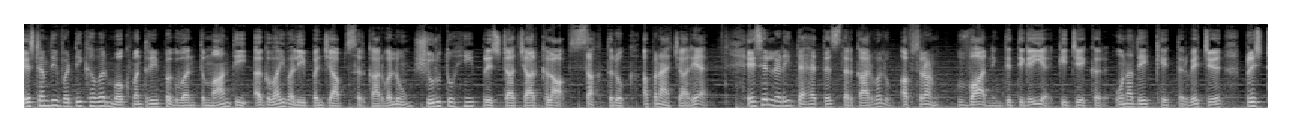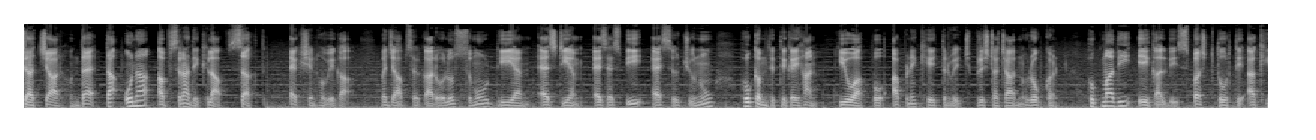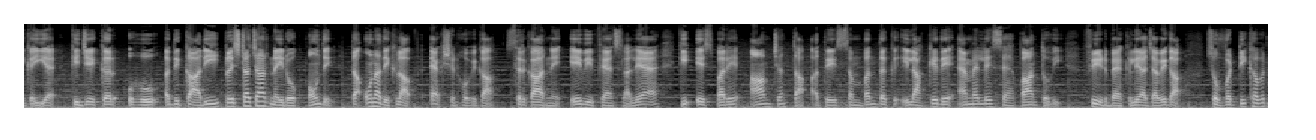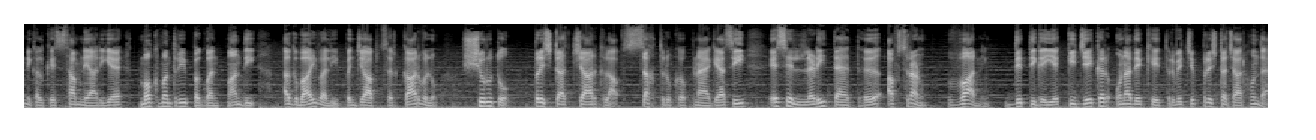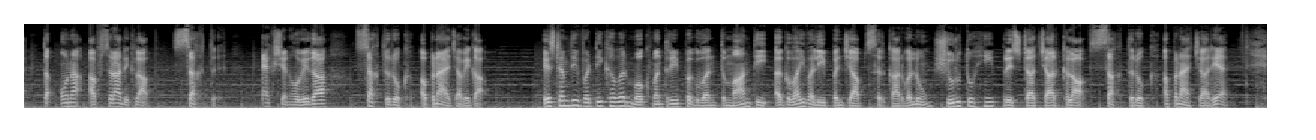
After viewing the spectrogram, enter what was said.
ਇਸ ਟਾਈਮ ਦੀ ਵੱਡੀ ਖਬਰ ਮੁੱਖ ਮੰਤਰੀ ਭਗਵੰਤ ਮਾਨ ਦੀ ਅਗਵਾਈ ਵਾਲੀ ਪੰਜਾਬ ਸਰਕਾਰ ਵੱਲੋਂ ਸ਼ੁਰੂ ਤੋਂ ਹੀ ਭ੍ਰਿਸ਼ਟਾਚਾਰ ਖਿਲਾਫ ਸਖਤ ਰੁਖ ਅਪਣਾਇਆ ਜਾ ਰਿਹਾ ਹੈ। ਇਸੇ ਲੜੀ ਤਹਿਤ ਸਰਕਾਰ ਵੱਲੋਂ ਅਫਸਰਾਂ ਨੂੰ ਵਾਰਨਿੰਗ ਦਿੱਤੀ ਗਈ ਹੈ ਕਿ ਜੇਕਰ ਉਹਨਾਂ ਦੇ ਖੇਤਰ ਵਿੱਚ ਭ੍ਰਿਸ਼ਟਾਚਾਰ ਹੁੰਦਾ ਹੈ, ਤਾਂ ਉਹਨਾਂ ਅਫਸਰਾਂ ਦੇ ਖਿਲਾਫ ਸਖਤ ਐਕਸ਼ਨ ਹੋਵੇਗਾ। ਪੰਜਾਬ ਸਰਕਾਰ ਵੱਲੋਂ ਸਮੂਹ ਡੀਐਮ ਐਸਡੀਐਮ ਐਸਐਸਪੀ ਐਸਓਚਯੂ ਨੂੰ ਹੁਕਮ ਦਿੱਤੇ ਗਏ ਹਨ। ਕਿ ਉਹ ਆਪੋ ਆਪਣੇ ਖੇਤਰ ਵਿੱਚ ਭ੍ਰਿਸ਼ਟਾਚਾਰ ਨੂੰ ਰੋਕਣ। ਹੁਕਮਾਂ ਦੀ ਇਹ ਗੱਲ ਵੀ ਸਪਸ਼ਟ ਤੌਰ ਤੇ ਆਖੀ ਗਈ ਹੈ ਕਿ ਜੇਕਰ ਉਹ ਅਧਿਕਾਰੀ ਭ੍ਰਿਸ਼ਟਾਚਾਰ ਨਹੀਂ ਰੋਕ ਪਾਉਂਦੇ, ਤਾਂ ਉਹਨਾਂ ਦੇ ਖਿਲਾਫ ਐਕਸ਼ਨ ਹੋਵੇਗਾ। ਸਰਕਾਰ ਨੇ ਇਹ ਵੀ ਫੈਸਲਾ ਲਿਆ ਹੈ ਕਿ ਇਸ ਬਾਰੇ ਆਮ ਜਨਤਾ ਅਤੇ ਸੰਬੰਧਕ ਇਲਾਕੇ ਦੇ ਐਮਐਲਏ ਸਹਿਬਾਨ ਤੋਂ ਵੀ ਫੀਡਬੈਕ ਲਿਆ ਜਾਵੇਗਾ। ਸੋ ਵੱਡੀ ਖਬਰ ਨਿਕਲ ਕੇ ਸਾਹਮਣੇ ਆ ਰਹੀ ਹੈ। ਮੁੱਖ ਮੰਤਰੀ ਭਗਵੰਤ ਮਾਨ ਦੀ ਅਗਵਾਈ ਵਾਲੀ ਪੰਜਾਬ ਸਰਕਾਰ ਵੱਲੋਂ ਸ਼ੁਰੂ ਤੋਂ ਭ੍ਰਿਸ਼ਟਾਚਾਰ ਖਿਲਾਫ ਸਖਤ ਰੁਖ ਅਪਣਾਇਆ ਗਿਆ ਸੀ। ਇਸੇ ਲੜੀ ਤਹਿਤ ਅਫਸਰਾਂ ਨੂੰ ਵਾਰਨਿੰਗ ਦਿੱਤੀ ਗਈ ਹੈ ਕਿ ਜੇਕਰ ਉਹਨਾਂ ਦੇ ਖੇਤਰ ਵਿੱਚ ਭ੍ਰਿਸ਼ਟਾਚਾਰ ਹੁੰਦਾ ਹੈ, ਤਾਂ ਉਹਨਾਂ ਅਫਸਰਾਂ ਦੇ ਖਿਲਾਫ ਸਖਤ ਐਕਸ਼ਨ ਹੋਵੇਗਾ, ਸਖਤ ਰੁਖ ਅਪਣਾਇਆ ਜਾਵੇਗਾ। ਇਸ ਟਾਈਮ ਦੀ ਵੱਡੀ ਖਬਰ ਮੁੱਖ ਮੰਤਰੀ ਭਗਵੰਤ ਮਾਨ ਦੀ ਅਗਵਾਈ ਵਾਲੀ ਪੰਜਾਬ ਸਰਕਾਰ ਵੱਲੋਂ ਸ਼ੁਰੂ ਤੋਂ ਹੀ ਭ੍ਰਿਸ਼ਟਾਚਾਰ ਖਿਲਾਫ ਸਖਤ ਰੁਖ ਅਪਣਾਇਆ ਜਾ ਰਿਹਾ ਹੈ।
